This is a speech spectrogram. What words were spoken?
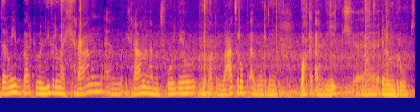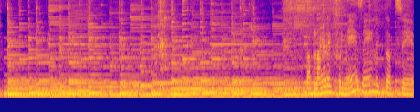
daarmee werken we liever met granen. En granen hebben het voordeel, die pakken water op en worden wak en week uh, in een brood. Wat belangrijk voor mij is eigenlijk dat zij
